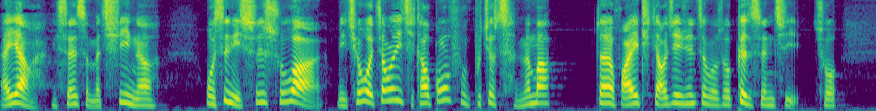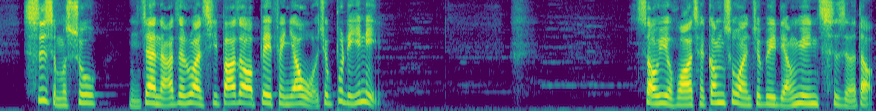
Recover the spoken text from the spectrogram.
哎呀，你生什么气呢？我是你师叔啊，你求我教你几套功夫不就成了吗？在怀疑听姚建勋这么说，更生气，说：“师什么叔？你再拿着乱七八糟的辈分邀我，就不理你。”赵月华才刚说完，就被梁月英斥责道：“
